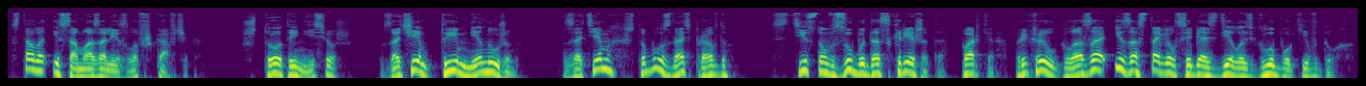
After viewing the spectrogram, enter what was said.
Встала и сама залезла в шкафчик. Что ты несешь? Зачем ты мне нужен? Затем, чтобы узнать правду. Стиснув зубы до скрежета, Паркер прикрыл глаза и заставил себя сделать глубокий вдох.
